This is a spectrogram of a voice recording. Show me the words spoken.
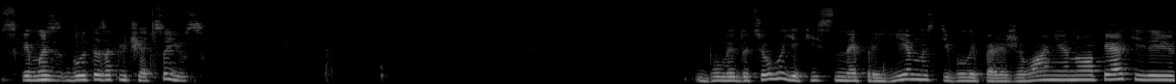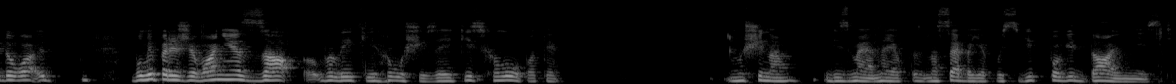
з кимось будете заключати союз. Були до цього якісь неприємності, були переживання, ну опять були переживання за великі гроші, за якісь хлопоти. Мужчина візьме на, на себе якусь відповідальність.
